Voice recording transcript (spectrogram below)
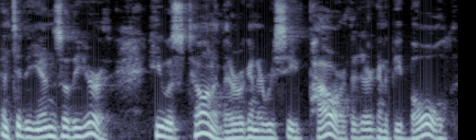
and to the ends of the earth. He was telling them they were going to receive power, that they're going to be bold.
